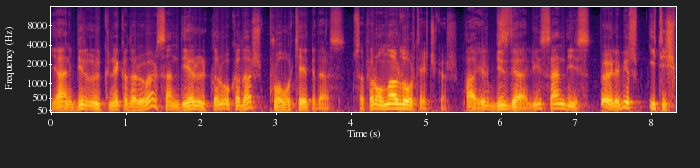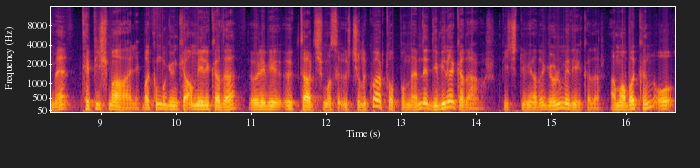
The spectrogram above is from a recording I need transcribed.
yani bir ırkı ne kadar översen diğer ırkları o kadar provoke edersin. Bu sefer onlar da ortaya çıkar. Hayır biz değerliyiz sen değilsin. Böyle bir itişme, tepişme hali. Bakın bugünkü Amerika'da öyle bir ırk tartışması, ırkçılık var toplumda hem de dibine kadar var. Hiç dünyada görülmediği kadar. Ama bakın o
